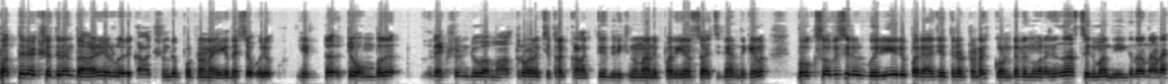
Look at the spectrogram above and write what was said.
പത്ത് ലക്ഷത്തിനും താഴെയുള്ള ഒരു കളക്ഷൻ റിപ്പോർട്ടാണ് ഏകദേശം ഒരു എട്ട് ടു ഒമ്പത് ലക്ഷം രൂപ മാത്രമാണ് ചിത്രം കളക്ട് ചെയ്തിരിക്കുന്നതെന്നാണ് ഇപ്പോൾ അറിയാൻ സാധിച്ചത്. എന്തൊക്കെയാണ്? ബോക്സ് ഓഫീസിൽ ഒരു വലിയൊരു പരാജയത്തിലോട്ടാണ് കൊണ്ടൻ എന്ന് പറയുന്ന സിനിമ നീങ്ങുന്നതെന്നാണ്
